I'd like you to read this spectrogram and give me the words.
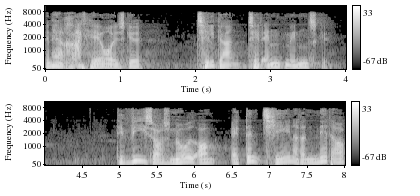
den her rethaveriske tilgang til et andet menneske, det viser os noget om, at den tjener, der netop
